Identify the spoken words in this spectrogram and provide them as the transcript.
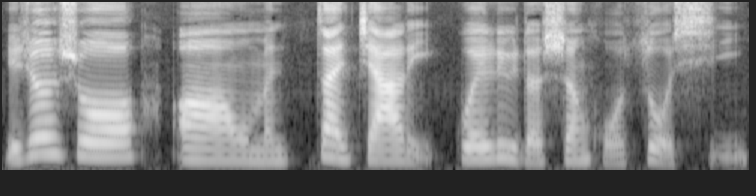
也就是说，嗯、我们在家里规律的生活作息，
